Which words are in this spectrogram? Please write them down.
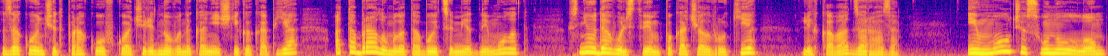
закончит проковку очередного наконечника копья, отобрал у молотобойца медный молот, с неудовольствием покачал в руке, легковат зараза, и молча сунул лом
